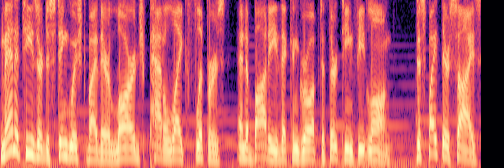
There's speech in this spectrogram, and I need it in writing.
Manatees are distinguished by their large, paddle-like flippers and a body that can grow up to 13 feet long. Despite their size,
